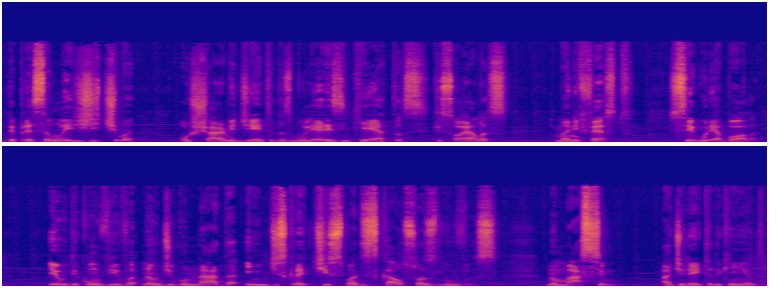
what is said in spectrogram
Depressão legítima ou charme diante das mulheres inquietas, que só elas? Manifesto. Segure a bola. Eu de conviva não digo nada e indiscretíssima descalço as luvas. No máximo, à direita de quem entra.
